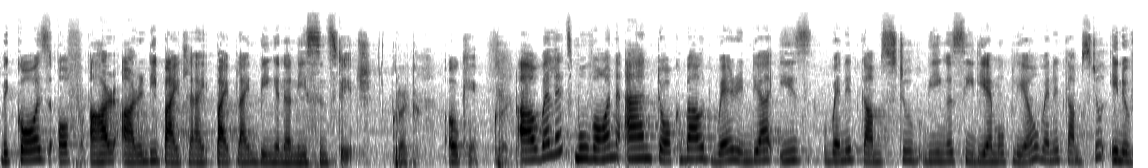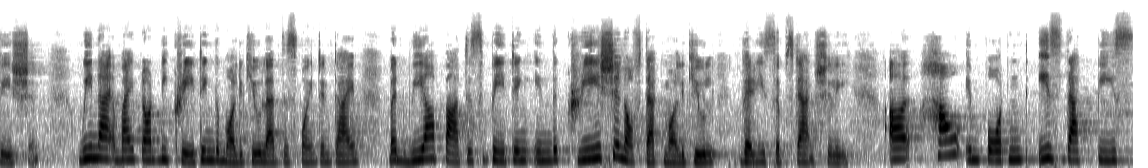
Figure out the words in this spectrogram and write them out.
because of our R&D pipeline, pipeline being in a nascent stage. Correct. Okay. Correct. Uh, well, let's move on and talk about where India is when it comes to being a CDMO player, when it comes to innovation. We might not be creating the molecule at this point in time, but we are participating in the creation of that molecule very substantially. Uh, how important is that piece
